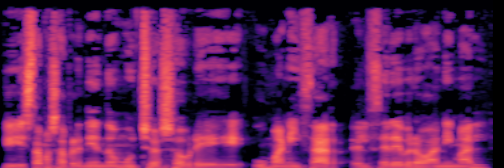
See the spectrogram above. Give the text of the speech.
Y hoy estamos aprendiendo mucho sobre humanizar el cerebro animal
